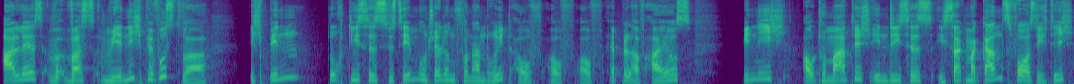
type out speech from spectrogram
alles, was mir nicht bewusst war. Ich bin durch diese Systemumstellung von Android auf, auf, auf Apple, auf iOS, bin ich automatisch in dieses, ich sag mal ganz vorsichtig,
